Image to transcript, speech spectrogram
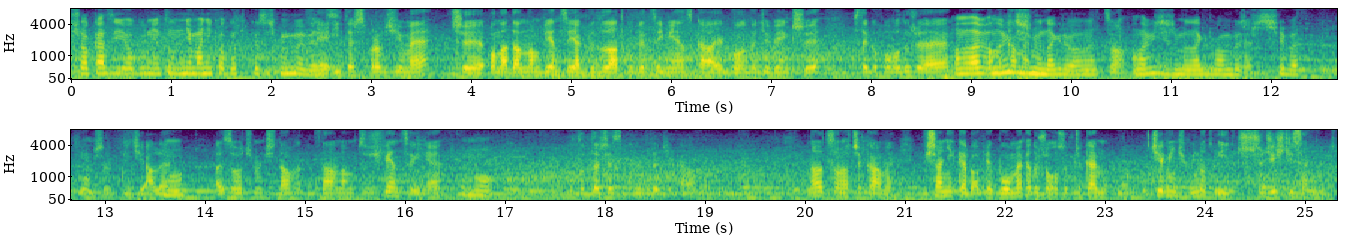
Przy okazji ogólnie tu nie ma nikogo, tylko jesteśmy my, więc... I też sprawdzimy, czy ona da nam więcej jakby dodatków, więcej mięska, jakby on będzie większy. Z tego powodu, że Ona, ona mamy widzi, że my nagrywamy. Co? Ona widzi, że my nagrywamy bez Wiesz. przez szybę. Wiem, że widzi, ale, No, ale zobaczymy, czy da, da nam coś więcej, nie? no. Bo to też jest kurde ciekawe. No ale co, no czekamy. Wiszanie kebab, jak było mega dużo osób, czekałem 9 minut i 30 sekund.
